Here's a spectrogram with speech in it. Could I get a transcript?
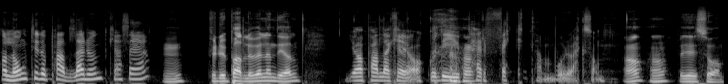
tar lång tid att paddla runt kan jag säga. Mm. För du paddlar väl en del? Jag paddlar kajak och det är ju perfekt när man bor i Vaxholm. Ja, ja, precis så.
